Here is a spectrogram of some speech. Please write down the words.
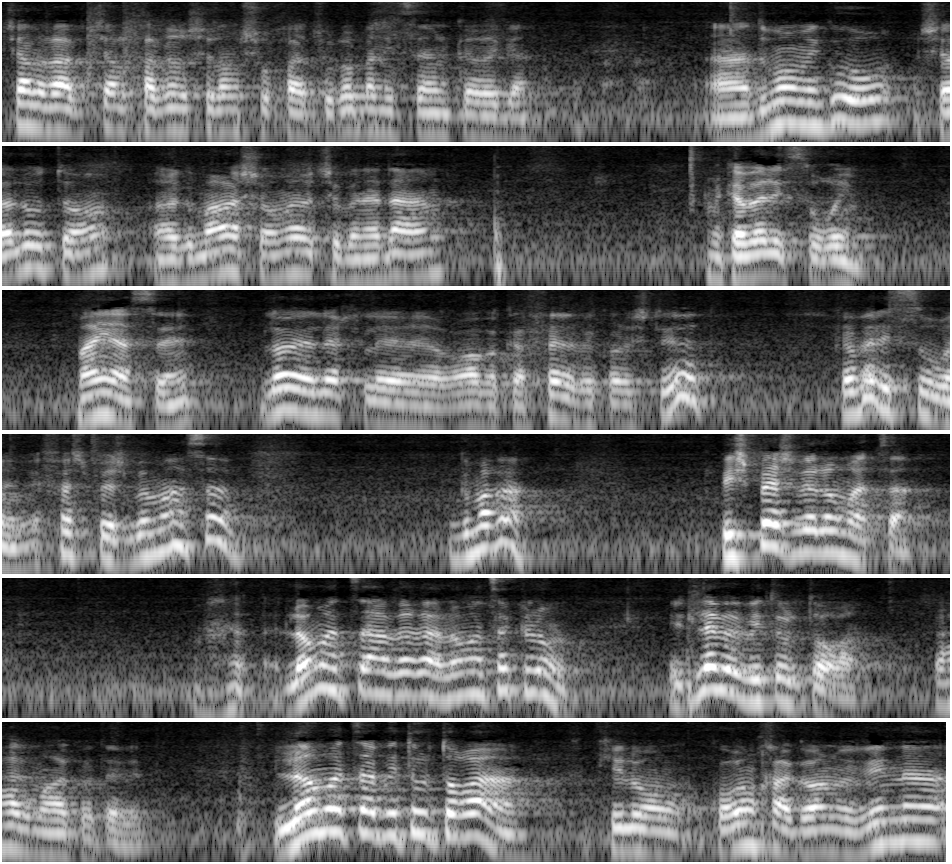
תשאל רב, תשאל חבר שלא משוחד, שהוא לא בניסיון כרגע. האדמו"ר מגור, שאלו אותו על הגמרא שאומרת שבן אדם מקבל איסורים. מה יעשה? לא ילך לרוע בקפה וכל השטויות, יקבל איסורים, יפשפש במעשיו. גמרא. פשפש ולא מצא. לא מצא עבירה, לא מצא כלום. יתלה בביטול תורה. ככה הגמרא כותבת. לא מצא ביטול תורה. כאילו, קוראים לך הגאון מווילנה,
